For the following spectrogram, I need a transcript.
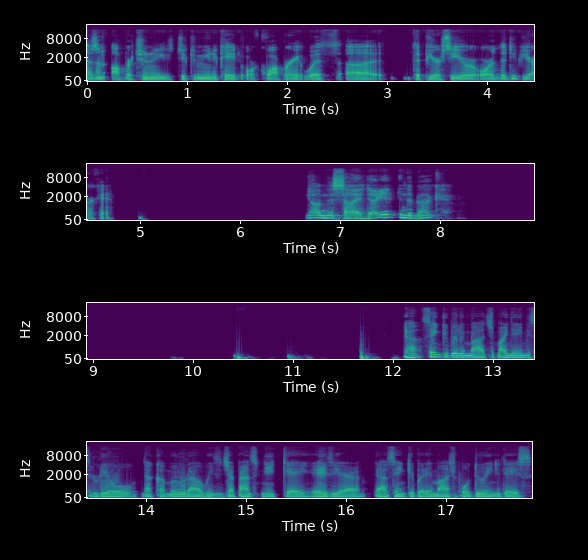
as an opportunity to communicate or cooperate with uh, the PRC or, or the DPRK. Yeah, on this side, uh, in the back. Yeah, thank you very much. My name is Ryo Nakamura with Japan's Nikkei Asia. Uh, thank you very much for doing this.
